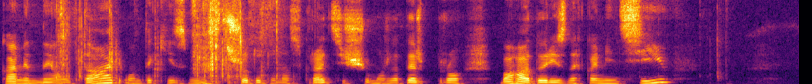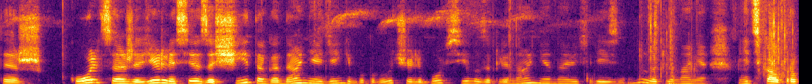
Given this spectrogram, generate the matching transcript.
Кам'яний алтарь, он такий зміст. Що тут у нас вкратці? Що можна теж про багато різних камінців. Теж кольца, ожерелья, сія, защита, гадання, деньги, благополуччя, любов, сила, заклинання навіть різні. Ну, заклинання. Мені цікаво про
